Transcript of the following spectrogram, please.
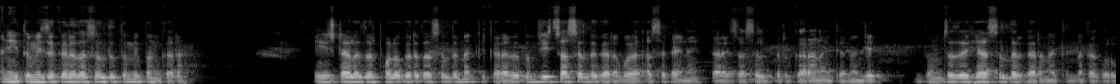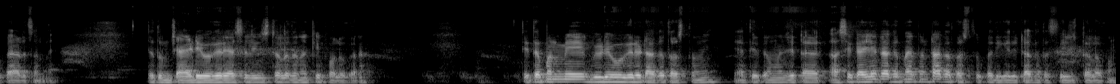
आणि तुम्ही जर करत असाल तर तुम्ही पण करा. इन्स्टाला जर फॉलो करत असेल तर नक्की करा. जर तुमची इच्छा असेल तर करा. बरं असं काही नाही. करायचं असेल तर करा. नाही तर म्हणजे तुमचं जर हे असेल तर करा. नाही तर नका करू. काय अडचण नाही. जर तुमची आय डी वगैरे असेल इन्स्टाला तर नक्की फॉलो करा. तिथं पण मी व्हिडिओ वगैरे टाकत असतो मी. या तिथं म्हणजे टा असे काही टाकत नाही पण टाकत असतो कधी कधी टाकत असतो इन्स्टाला पण.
